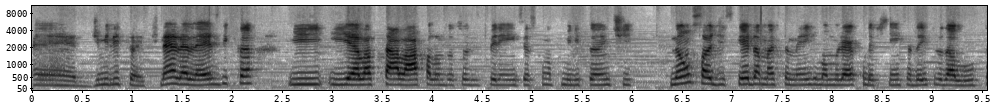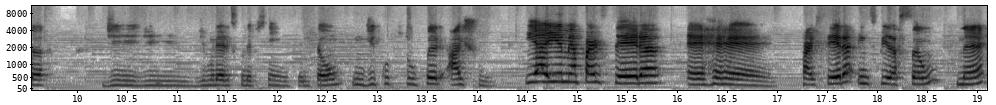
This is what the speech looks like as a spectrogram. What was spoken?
é, de militante, né? Ela é lésbica e, e ela tá lá falando das suas experiências como militante, não só de esquerda, mas também de uma mulher com deficiência dentro da luta de, de, de mulheres com deficiência. Então, indico super a Ju. E aí, a minha parceira é parceira, inspiração, né?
